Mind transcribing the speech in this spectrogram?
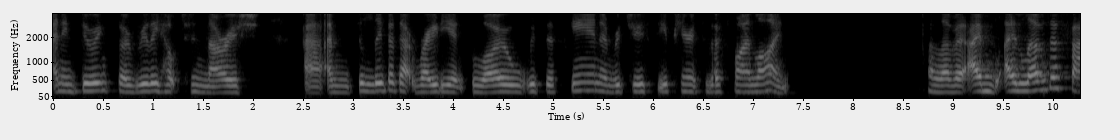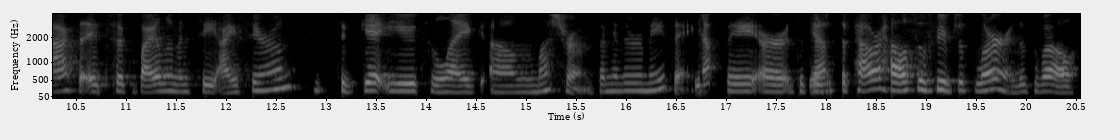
and in doing so really help to nourish uh, and deliver that radiant glow with the skin and reduce the appearance of those fine lines. I love it. I I love the fact that it took Biolumin C eye serum to get you to like um, mushrooms. I mean, they're amazing. Yeah, they are. They're yep. just a powerhouse, as we've just learned as well.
